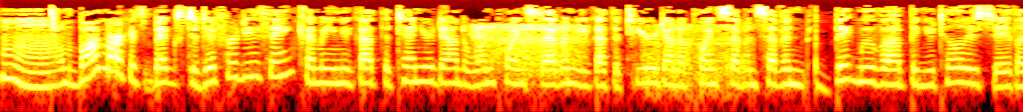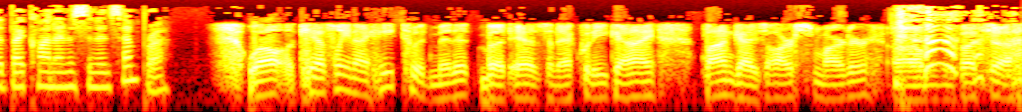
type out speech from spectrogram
Hmm. Well, the bond market begs to differ, do you think? I mean, you got the 10 year down to 1.7, You've got the 2 year down to 0.77. A big move up in utilities today led by Con Edison and Sempra. Well, Kathleen, I hate to admit it, but as an equity guy, bond guys are smarter. Um, but uh,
